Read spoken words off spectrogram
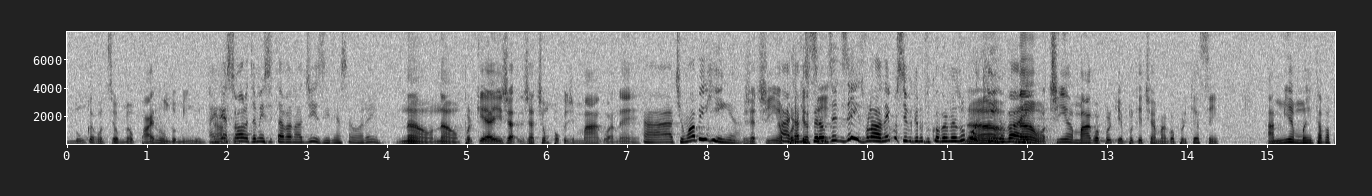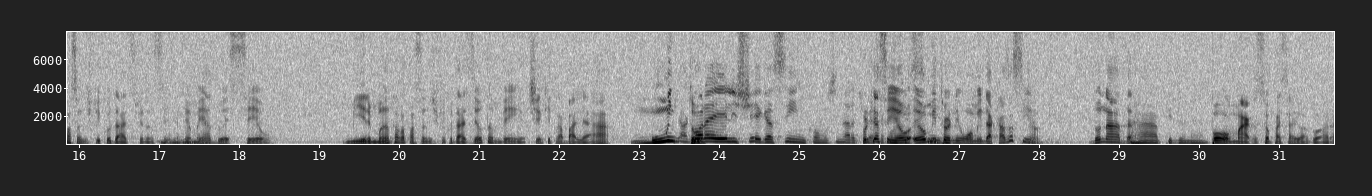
Nunca aconteceu. Meu pai num domingo em Aí casa... nessa hora também você tava na Disney, nessa hora aí? Não, não, porque aí já, já tinha um pouco de mágoa, né? Ah, tinha uma birrinha. Já tinha, Ah, porque tava esperando assim... você dizer isso. Falava, ah, nem possível que não ficou pelo menos um não, pouquinho, vai. Não, tinha mágoa, por quê? Por que tinha mágoa? Porque assim, a minha mãe estava passando dificuldades financeiras. Minha mãe adoeceu. Minha irmã estava passando dificuldades, eu também. Eu tinha que trabalhar muito. Agora ele chega assim, como se nada tivesse Porque assim, eu, eu me tornei um homem da casa assim, ó. Do nada. Rápido, né? Pô, Marcos, seu pai saiu agora.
